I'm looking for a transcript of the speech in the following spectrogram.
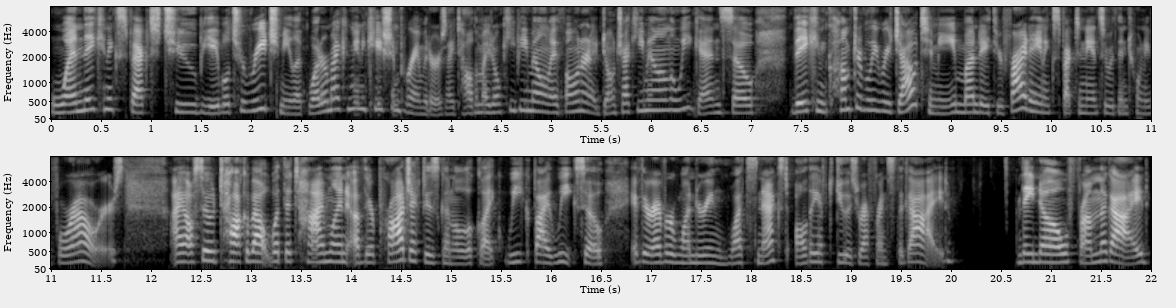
when they can expect to be able to reach me. Like, what are my communication parameters? I tell them I don't keep email on my phone and I don't check email on the weekend. So they can comfortably reach out to me Monday through Friday and expect an answer within 24 hours. I also talk about what the timeline of their project is going to look like week by week. So if they're ever wondering what's next, all they have to do is reference the guide they know from the guide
